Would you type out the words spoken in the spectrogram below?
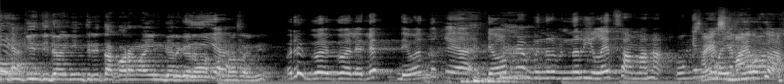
Iya. mungkin tidak ingin cerita ke orang lain gara-gara Iya. masalah ini? Udah gue gue liat-liat Dewan tuh kayak jawabnya bener-bener relate sama mungkin saya smile kok. orang.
